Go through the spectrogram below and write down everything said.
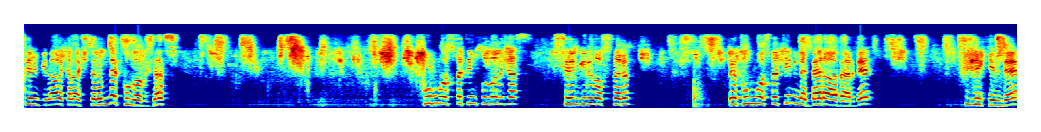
sevgili arkadaşlarım ne kullanacağız? Fungostatin kullanacağız sevgili dostlarım. Ve fungostatinle beraber de şu şekilde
